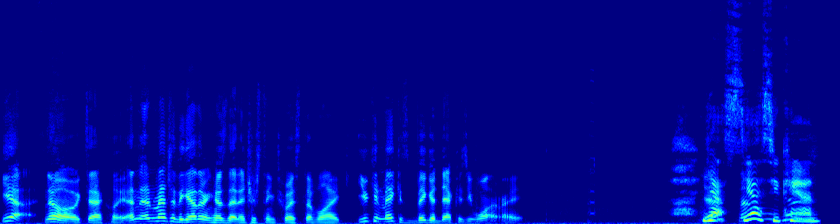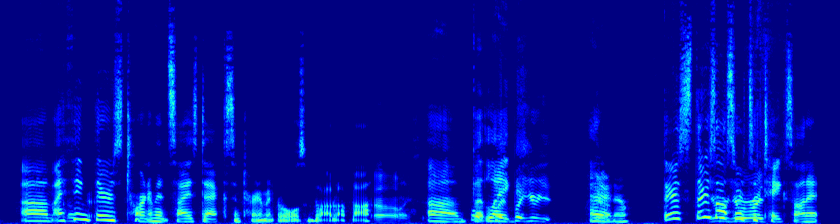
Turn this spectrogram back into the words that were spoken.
Yeah, no, exactly. And, and Magic the Gathering has that interesting twist of like, you can make as big a deck as you want, right? Yeah? Yes, No? yes, you can. Um, I think there's tournament sized decks and tournament rules and blah blah blah. Oh, I see. Um, but Well, like, but, you're, I don't know. There's there's You're- all sorts you're of takes on it.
